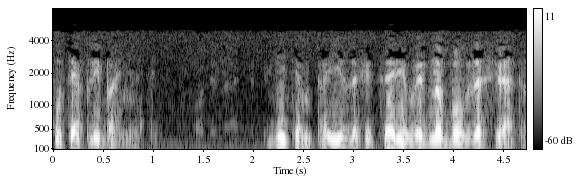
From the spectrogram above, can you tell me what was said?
у теплій багнюці. Дітям приїзд офіцерів, видно, був за свято.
